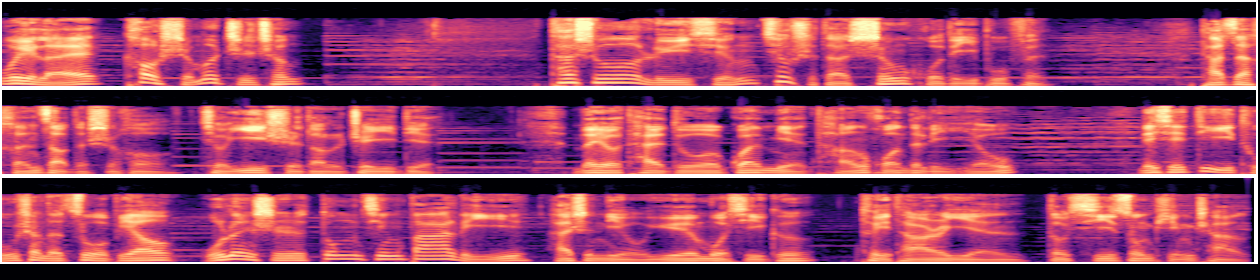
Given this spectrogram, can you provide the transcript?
未来靠什么支撑？他说：“旅行就是他生活的一部分。”他在很早的时候就意识到了这一点，没有太多冠冕堂皇的理由。那些地图上的坐标，无论是东京、巴黎还是纽约、墨西哥，对他而言都稀松平常，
